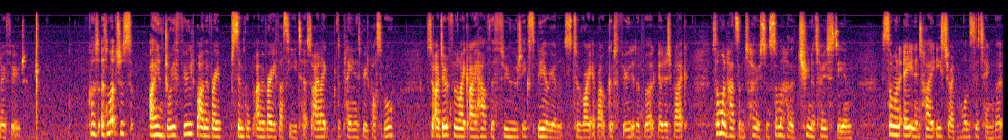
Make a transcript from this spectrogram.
no food. Because as much as I enjoy food, but I'm a very simple, I'm a very fussy eater, so I like the plainest food possible. So I don't feel like I have the food experience to write about good food in a book. It'll just be like, someone had some toast and someone had a tuna toasty and someone ate an entire Easter egg in one sitting, but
